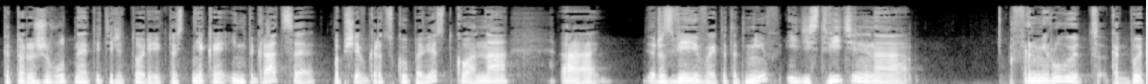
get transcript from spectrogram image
которые живут на этой территории, то есть некая интеграция вообще в городскую повестку, она а, развеивает этот миф и действительно формирует как бы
